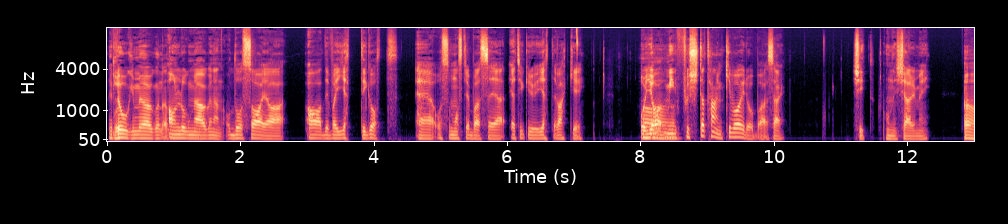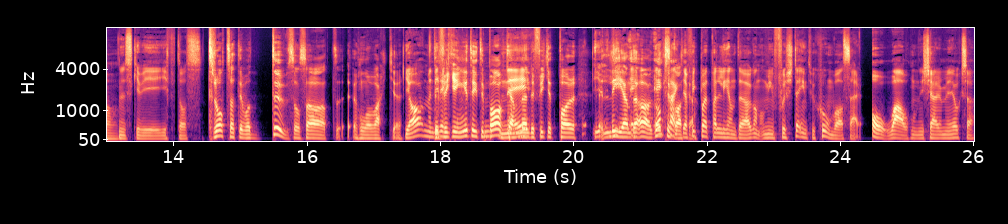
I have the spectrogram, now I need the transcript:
Det låg med ögonen. Ja, Hon log med ögonen och då sa jag ja det var jättegott. Eh, och så måste jag bara säga jag tycker du är jättevacker. Och jag, min första tanke var ju då bara så här. shit hon är kär i mig. Ja. Nu ska vi gifta oss. Trots att det var du som sa att hon var vacker. Ja men Du direkt fick ingenting tillbaka, Nej. men du fick ett par leende ögon Exakt, tillbaka. jag fick bara ett par leende ögon och min första intuition var så här: oh wow, hon är kär i mig också.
